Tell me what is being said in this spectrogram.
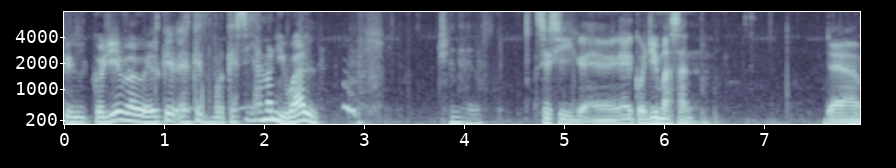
El Kojima, güey. Es que, es que, ¿por qué se llaman igual? Chingados. Sí, sí, eh, Kojima-san. Ya.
